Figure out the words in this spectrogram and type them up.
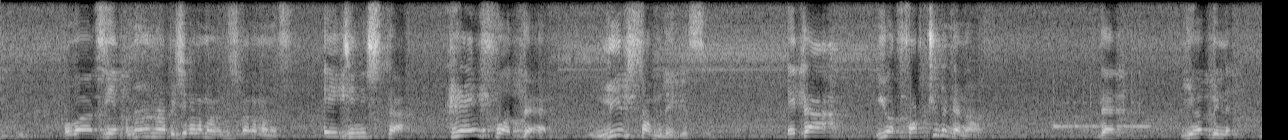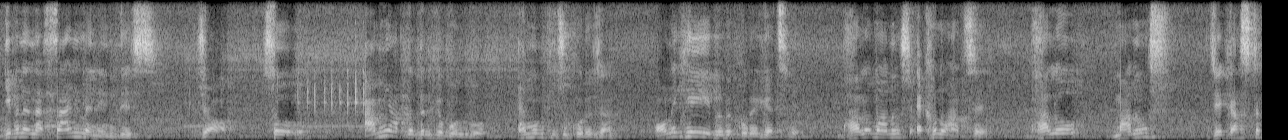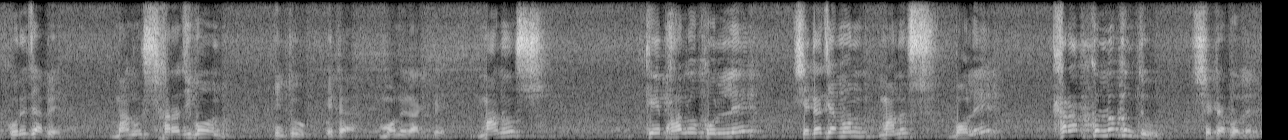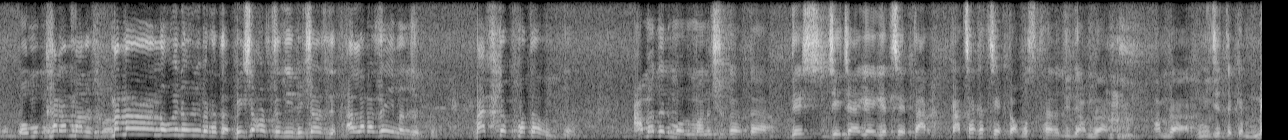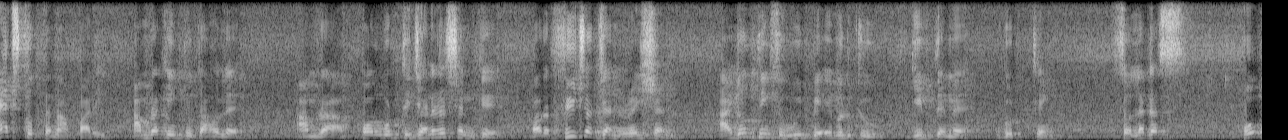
ও বা CM না বেশি ভালো মানুষ বেশি ভালো মানুষ এই জিনিসটা crave for that leave some legacy এটা you are fortunate enough that you have been given an assignment in this job. So, আমি আপনাদেরকে বলব, এমন কিছু করে যান। অনেকেই এভাবে করে গেছে। ভালো মানুষ এখনও আছে। ভালো মানুষ যে কাজটা করে যাবে, মানুষ সারা জীবন কিন্তু এটা মনে রাখবে। মানুষ কে ভালো করলে সেটা যেমন মানুষ বলে, খারাপ করলেও কিন্তু সেটা বলে। অমুক খারাপ মানুষ না না নবীন নবীন বেশি কষ্ট দিয়ে বেশি দিই আল্লাহ বাজে এই মানুষের বাস্তব কথা হইল। আমাদের মন মানসিকতা দেশ যে জায়গায় গেছে, তার কাছাকাছি একটা অবস্থানে যদি আমরা আমরা নিজেদেরকে ম্যাচ করতে না পারি, আমরা কিন্তু তাহলে আমরা পরবর্তী জেনারেশনকে or future generation I don't think so we'd be able to give them a good thing so let us hope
